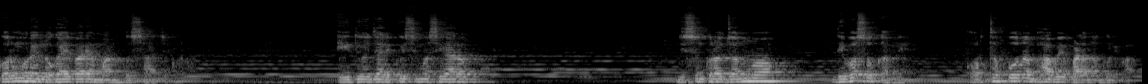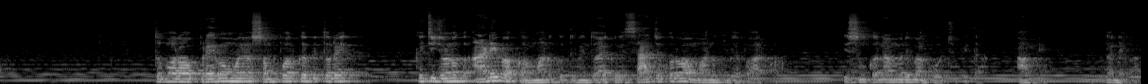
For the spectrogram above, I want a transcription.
କର୍ମରେ ଲଗାଇବାରେ ଆମମାନଙ୍କୁ ସାହାଯ୍ୟ କର। ଏହି ଦୁଇ ହଜାର ଏକୋଇଶ ମସିହାର ଯୀଶୁଙ୍କର ଜନ୍ମ ଦିବସକୁ ଆମେ ଅର୍ଥପୂର୍ଣ୍ଣ ଭାବେ ପାଳନ କରିବାକୁ ତୁମର ପ୍ରେମମୟ ସମ୍ପର୍କ ଭିତରେ କିଛି ଜଣକୁ ଆଣିବାକୁ ଆମମାନଙ୍କୁ ତୁମେ ଦୟାକରି ସାହାଯ୍ୟ କର ଆମମାନଙ୍କୁ ବ୍ୟବହାର କର। ଯୀଶୁଙ୍କ ନାମରେ ମାଗୁଅଛୁ ପିତା। ଆମେ なれ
